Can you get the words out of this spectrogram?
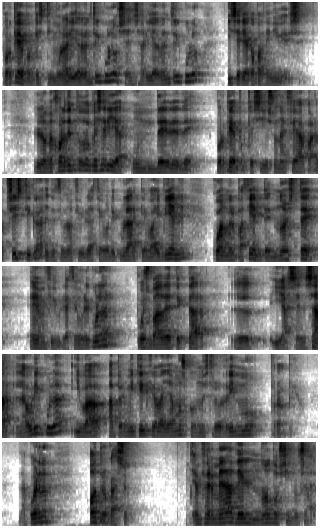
¿Por qué? Porque estimularía el ventrículo, sensaría el ventrículo y sería capaz de inhibirse. Lo mejor de todo que sería un DDD. ¿Por qué? Porque si es una FA paroxística, es decir, una fibrilación auricular que va y viene, cuando el paciente no esté en fibrilación auricular, pues va a detectar y a sensar la aurícula y va a permitir que vayamos con nuestro ritmo propio. ¿De acuerdo? Otro caso. Enfermedad del nodo sinusal.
